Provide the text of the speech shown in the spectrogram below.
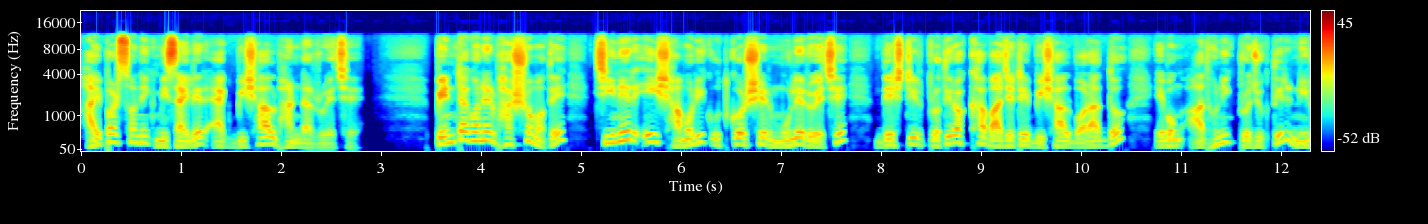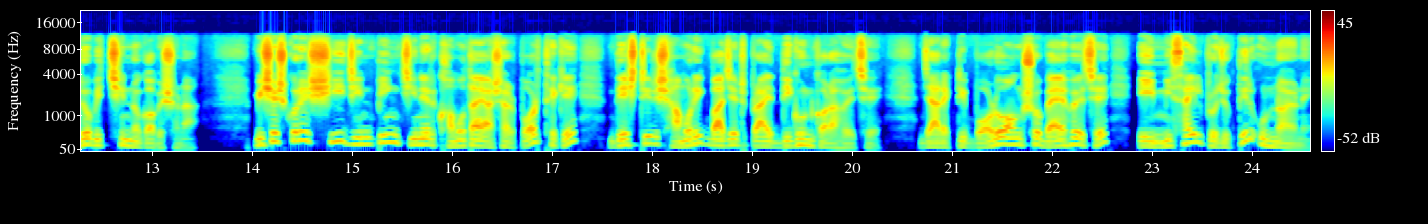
হাইপারসনিক মিসাইলের এক বিশাল ভাণ্ডার রয়েছে। পেন্টাগনের ভাষ্যমতে চীনের এই সামরিক উৎকর্ষের মূলে রয়েছে দেশটির প্রতিরক্ষা বাজেটে বিশাল বরাদ্দ এবং আধুনিক প্রযুক্তির নিরবিচ্ছিন্ন গবেষণা। বিশেষ করে শি জিনপিং চীনের ক্ষমতায় আসার পর থেকে দেশটির সামরিক বাজেট প্রায় দ্বিগুণ করা হয়েছে, যার একটি বড় অংশ ব্যয় হয়েছে এই মিসাইল প্রযুক্তির উন্নয়নে।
